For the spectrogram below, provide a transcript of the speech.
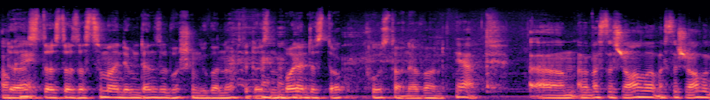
Okay. Das, das, das, das Zimmer, in dem Denzel Washington übernachtet. Da ist ein Boy and His Dog Poster an der Wand. Ja, ähm, aber was das, Genre, was das Genre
